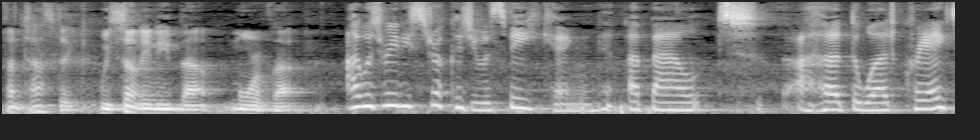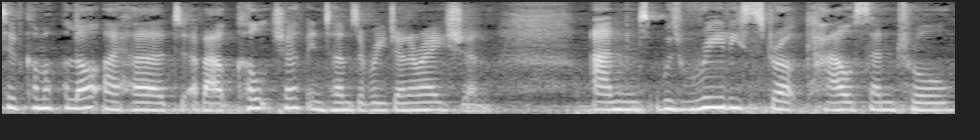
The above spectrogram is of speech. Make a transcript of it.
fantastic. We certainly need that, more of that. I was really struck as you were speaking about, I heard the word creative come up a lot. I heard about culture in terms of regeneration and was really struck how central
